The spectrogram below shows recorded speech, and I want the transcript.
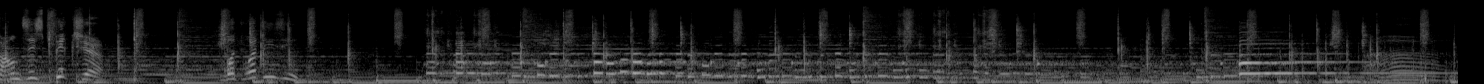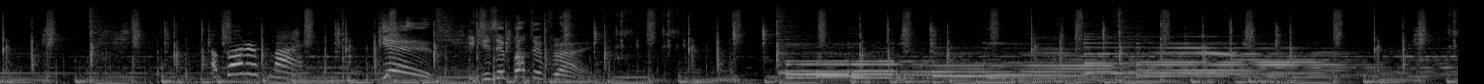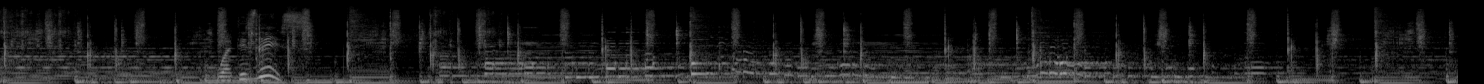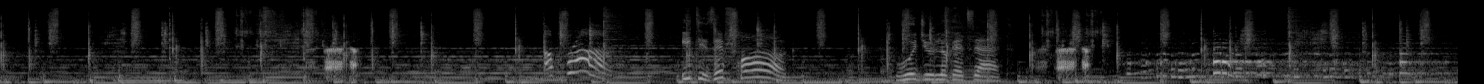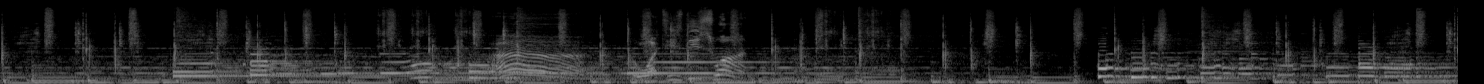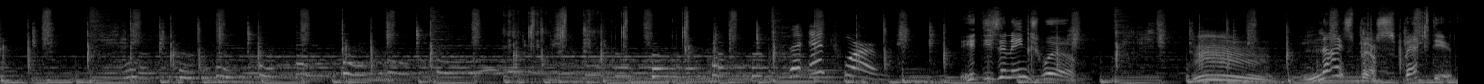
found this picture. But what is it? Ah, A butterfly. yes, it is a butterfly. What is this? A frog. It is a frog. Would you look at that? An inchworm. Hmm, nice perspective.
